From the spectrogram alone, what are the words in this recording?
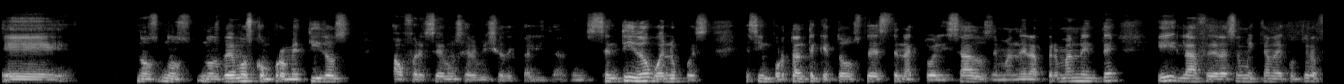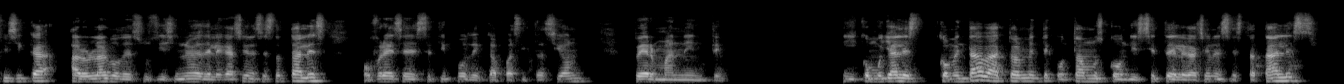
eh, nos, nos, nos, vemos comprometidos a ofrecer un servicio de calidad. En ese sentido, bueno, pues es importante que todos ustedes estén actualizados de manera permanente y la Federación Mexicana de Cultura Física a lo largo de sus 19 delegaciones estatales ofrece este tipo de capacitación permanente. Y como ya les comentaba, actualmente contamos con 17 delegaciones estatales.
